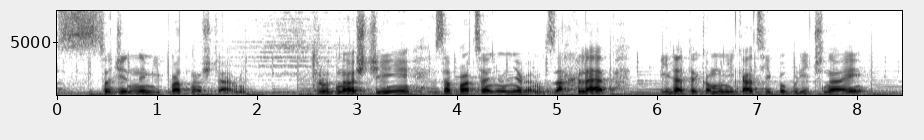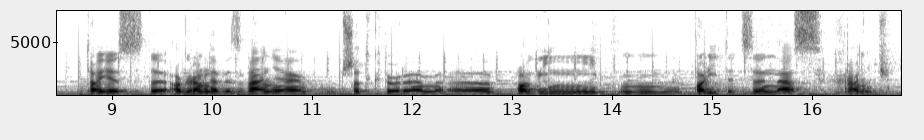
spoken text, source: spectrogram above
z codziennymi płatnościami. Trudności w zapłaceniu, nie wiem, za chleb, bilety komunikacji publicznej. To jest e, ogromne wyzwanie, przed którym e, powinni mm, politycy nas chronić.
